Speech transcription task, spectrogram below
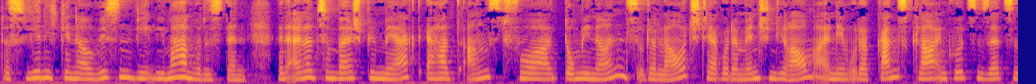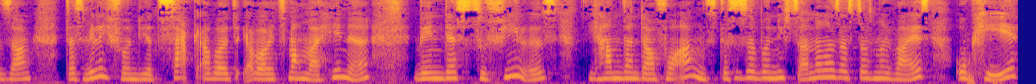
dass wir nicht genau wissen, wie, wie machen wir das denn? Wenn einer zum Beispiel merkt, er hat Angst vor Dominanz oder Lautstärke, Lautstärke oder Menschen, die Raum einnehmen oder ganz klar in kurzen Sätzen sagen, das will ich von dir, zack, aber, aber jetzt mach mal hinne. Wenn das zu viel ist, die haben dann davor Angst. Das ist aber nichts anderes, als dass man weiß, okay,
